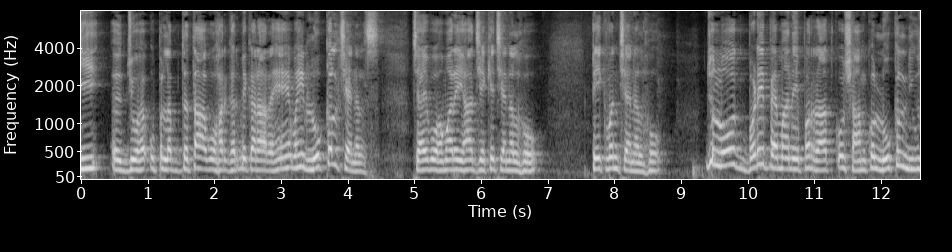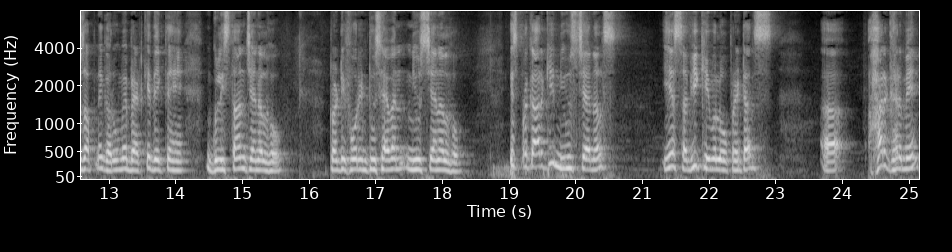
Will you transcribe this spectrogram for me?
की जो है उपलब्धता वो हर घर में करा रहे हैं। वहीं लोकल चैनल्स चाहे वो हमारे यहाँ जेके चैनल हो टेक वन चैनल हो, जो लोग बड़े पैमाने पर रात को शाम को लोकल न्यूज़ अपने घरों में बैठ के देखते हैं। गुलिस्तान चैनल हो 24 four into seven news channel हो। इस प्रकार के न्यूज़ चैनल्स ये सभी केबल ऑपरेटर्स हर घर में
